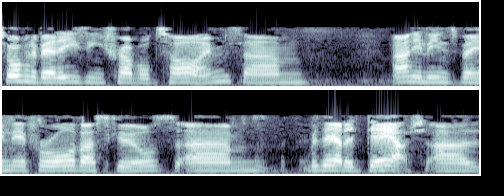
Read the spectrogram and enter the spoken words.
talking about easing troubled times. Um, Auntie Lynn's been there for all of us girls, um, without a doubt. Uh,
